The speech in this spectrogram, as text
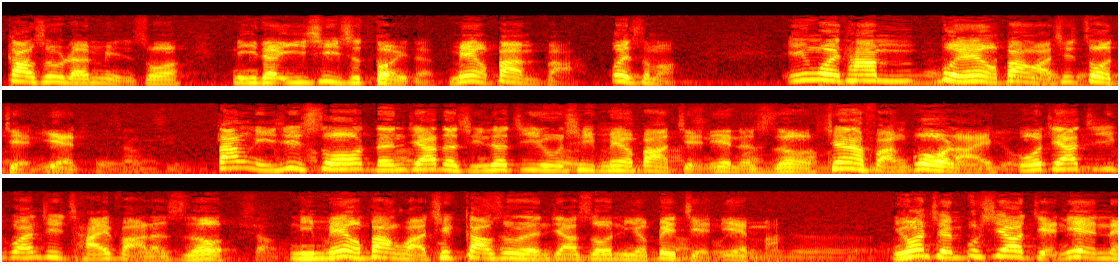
告诉人民说你的仪器是对的？没有办法，为什么？因为他们没有办法去做检验。当你去说人家的行车记录器没有办法检验的时候，现在反过来，国家机关去采法的时候，你没有办法去告诉人家说你有被检验嘛？你完全不需要检验呢。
